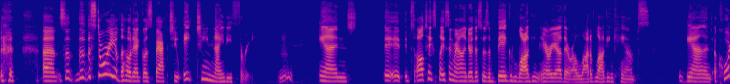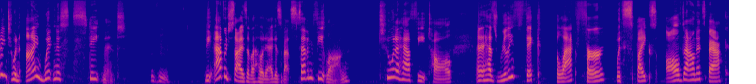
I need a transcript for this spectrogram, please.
Um, so the the story of the Hodag goes back to 1893. Mm. and it, it, it all takes place in Rhinelander. This was a big logging area. There were a lot of logging camps. Mhm. And according to an eyewitness statement, Mhm. the average size of a hodag is about seven feet long, two and a half feet tall, and it has really thick black fur with spikes all down its back.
